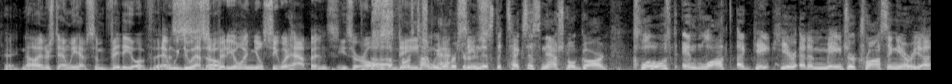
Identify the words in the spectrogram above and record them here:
Okay. Now I understand we have some video of this, And we do have so some video, and you'll see what happens. These are all This is the first time we've ever seen this. The Texas National Guard closed and locked a gate here at a major crossing area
